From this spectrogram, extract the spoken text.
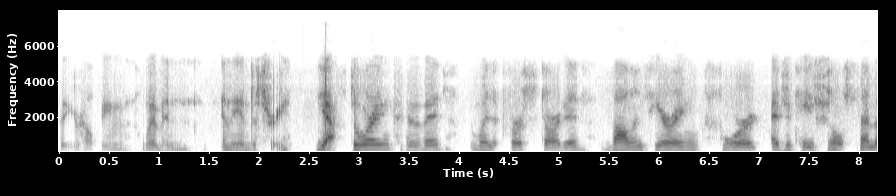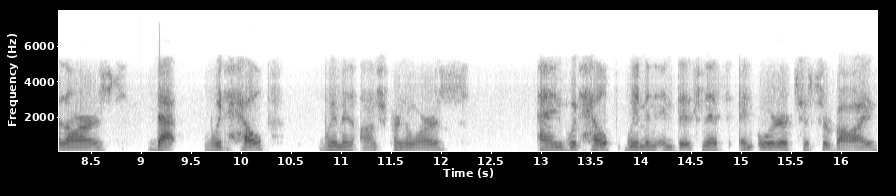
that you're helping women in the industry? Yes, during COVID, when it first started, volunteering for educational seminars that would help women entrepreneurs and would help women in business in order to survive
